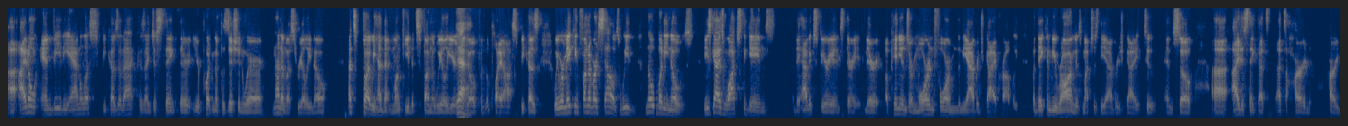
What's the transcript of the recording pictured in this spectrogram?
uh, I don't envy the analysts because of that, because I just think they're you're put in a position where none of us really know. That's why we had that monkey that spun the wheel years Yeah. ago for the playoffs because we were making fun of ourselves. We nobody knows. These guys watch the games. They have experience. Their their opinions are more informed than the average guy probably, but they can be wrong as much as the average guy too. And so uh, I just think that's that's a hard hard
